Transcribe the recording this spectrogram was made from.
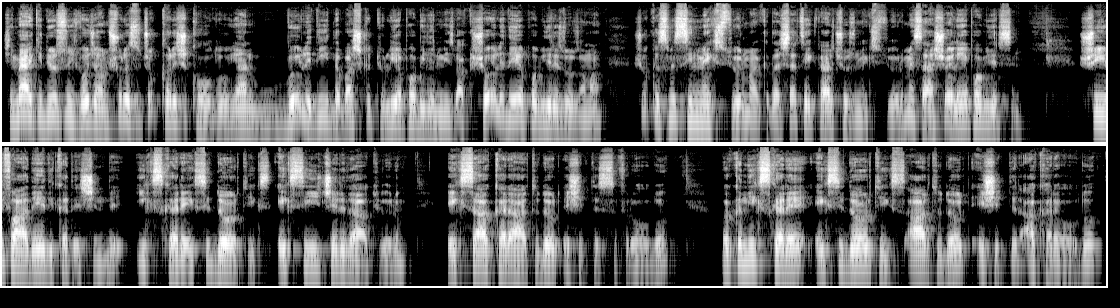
Şimdi belki diyorsunuz ki hocam şurası çok karışık oldu. Yani böyle değil de başka türlü yapabilir miyiz? Bak şöyle de yapabiliriz o zaman. Şu kısmı silmek istiyorum arkadaşlar. Tekrar çözmek istiyorum. Mesela şöyle yapabilirsin. Şu ifadeye dikkat et şimdi. x kare eksi 4x. Eksiyi içeri dağıtıyorum. Eksi a kare artı 4 eşittir 0 oldu. Bakın x kare eksi 4x artı 4 eşittir a kare oldu.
